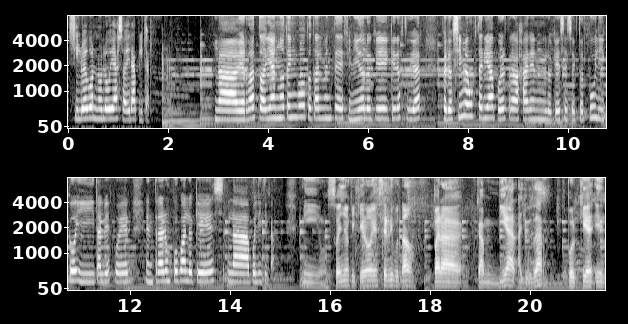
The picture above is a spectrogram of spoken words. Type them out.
si luego no lo voy a saber aplicar? La verdad todavía no tengo totalmente definido lo que quiero estudiar, pero sí me gustaría poder trabajar en lo que es el sector público y tal vez poder entrar un poco a lo que es la política. Mi sueño que quiero es ser diputado para cambiar, ayudar, porque eh,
